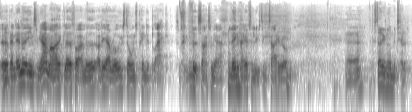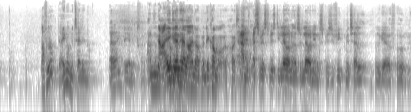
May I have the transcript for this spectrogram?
Øh, Blandt andet en, som jeg er meget glad for er med, og det er Rolling Stones Painted Black, som er en fed sang, som jeg længe har efterlyst i Guitar Hero. Ja. Der er stadig ikke noget metal. Hvad for noget? Der er ikke noget metal endnu. Er der ikke? Det er lidt træt. Nej, ikke den her line-up, men det kommer jo højst Ja, altså hvis, hvis de laver noget, så laver de en specifik metaludgave forhåbentlig.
